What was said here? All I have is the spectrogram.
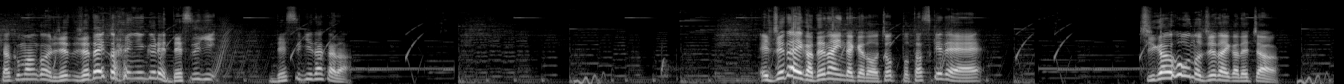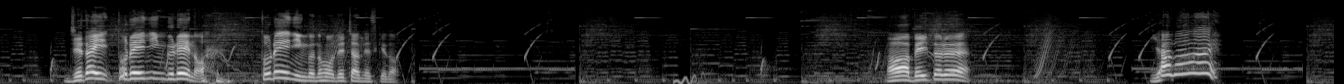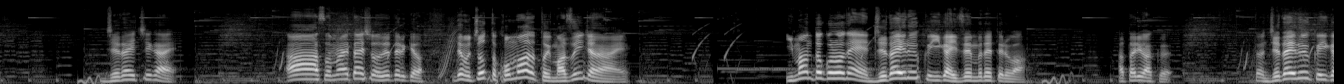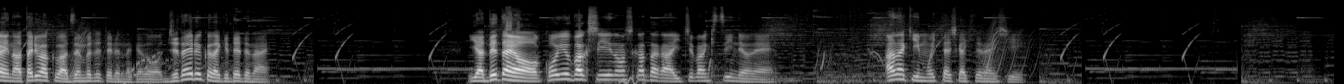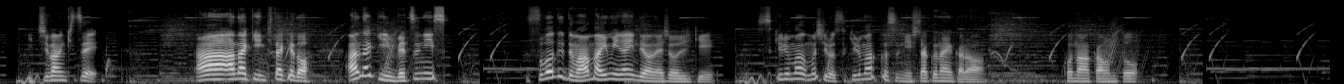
100万コイン、ジェジェダイトレーニングレイ出すぎ。出すぎだから。え、ジェダイが出ないんだけど、ちょっと助けて。違う方のジェダイが出ちゃう。ジェダイトレーニングレイの トレーニングの方出ちゃうんですけど。あー、ベイトル。やばいジェダイ違い。あー、侍大将出てるけど。でもちょっとコマだとまずいんじゃない？今のところね、ジェダイルーク以外全部出てるわ。当たり枠。ジェダイルーク以外の当たり枠は全部出てるんだけど、ジェダイルークだけ出てない。いや、出たよ。こういう爆死の仕方が一番きついんだよね。アナキンも1体しか来てないし。一番きつい。あー、アナキン来たけど、アナキン別に育ててもあんま意味ないんだよね、正直。スキルマ、むしろスキルマックスにしたくないから、このアカウント。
